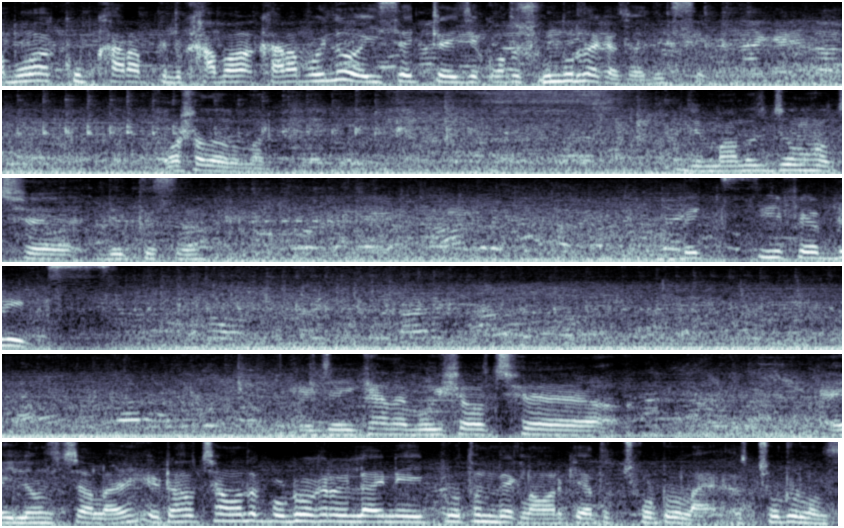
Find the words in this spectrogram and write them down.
আবহাওয়া খুব খারাপ, কিন্তু খাবার খারাপ হইলেও এই সাইডটা এই যে কত সুন্দর দেখা যায়, দেখছি। অসাধারণ আর যে মানুষজন হচ্ছে, দেখতেছে। বেক্সি ফেব্রিক্স এই যে এইখানে বৈশা হচ্ছে এই লঞ্চ চালায়। এটা হচ্ছে আমাদের পটুয়াখালী লাইনে এই প্রথম দেখলাম আর কি, এত ছোটো ছোট লঞ্চ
